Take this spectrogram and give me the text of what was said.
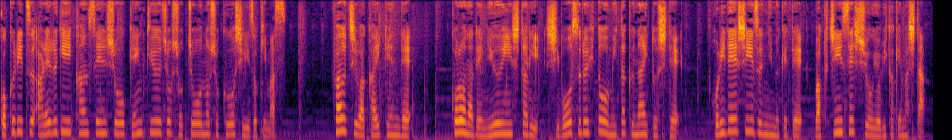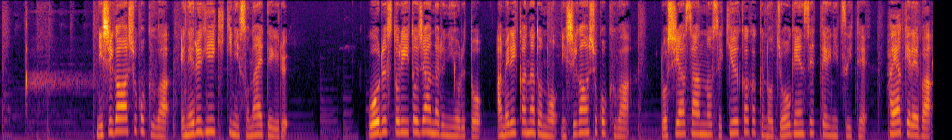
国立アレルギー感染症研究所所長の職を退きます。ファウチは会見で、コロナで入院したり死亡する人を見たくないとして、ホリデーシーズンに向けてワクチン接種を呼びかけました。西側諸国はエネルギー危機に備えている。ウォール・ストリート・ジャーナルによると、アメリカなどの西側諸国は、ロシア産の石油価格の上限設定について、早ければ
